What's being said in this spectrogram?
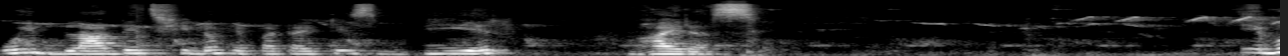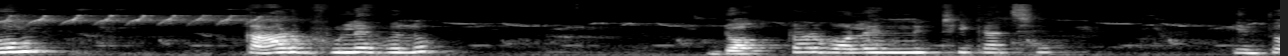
ওই ব্লাডে ছিল হেপাটাইটিস বি এর ভাইরাস। এবং কার ভুলে হলো? ডক্টর বলেননি ঠিক আছে, কিন্তু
